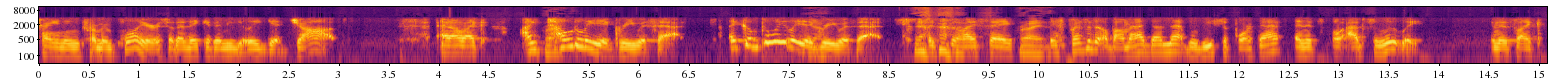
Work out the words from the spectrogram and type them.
training from employers so that they could immediately get jobs. And I'm like, I totally agree with that. I completely Yeah. agree with that. and so I say, Right. if President Obama had done that, would we support that? And it's, oh, absolutely. And it's like,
